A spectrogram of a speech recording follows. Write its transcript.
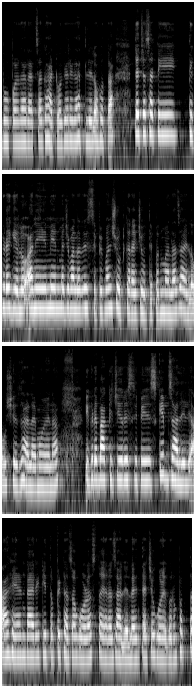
भोपळघराचा घाट वगैरे घातलेला होता. त्याच्यासाठी तिकडे गेलो आणि मेन म्हणजे मला रेसिपी पण शूट करायची होती. पण मला जायला उशीर झाल्यामुळे ना इकडे बाकीची रेसिपी स्किप झालेली आहे. आणि डायरेक्ट इथं पिठाचा गोळाच तयार झालेला आहे. त्याचे गोळे करून फक्त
